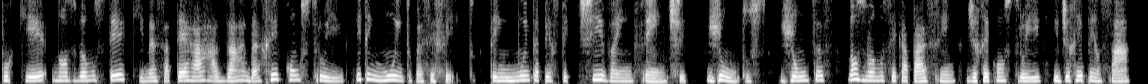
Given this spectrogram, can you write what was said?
porque nós vamos ter que, nessa terra arrasada, reconstruir. E tem muito para ser feito. Tem muita perspectiva em frente. Juntos, juntas, nós vamos ser capazes sim de reconstruir e de repensar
